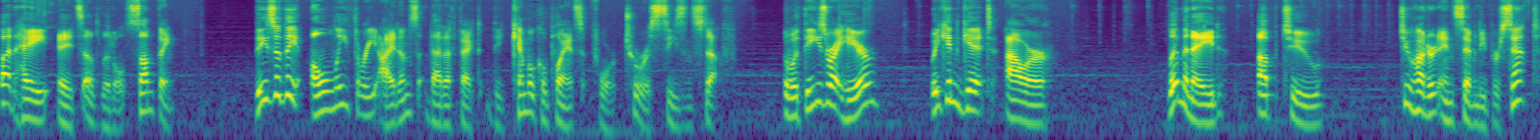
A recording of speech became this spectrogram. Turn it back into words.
but hey, it's a little something. These are the only three items that affect the chemical plants for tourist season stuff. So with these right here, we can get our lemonade up to 270%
